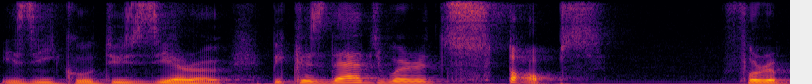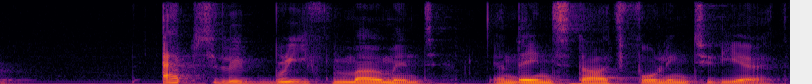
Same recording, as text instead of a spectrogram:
is equal to zero because that's where it stops for an absolute brief moment and then starts falling to the earth.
